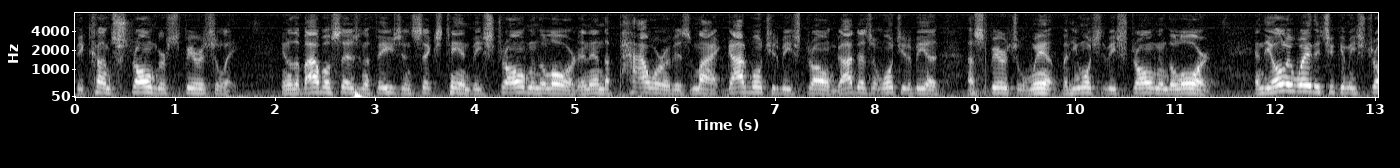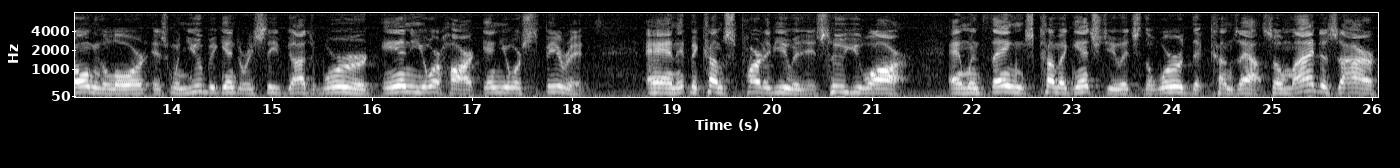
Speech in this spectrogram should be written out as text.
becomes stronger spiritually. You know, the Bible says in Ephesians 6.10, be strong in the Lord and in the power of his might. God wants you to be strong. God doesn't want you to be a, a spiritual wimp, but he wants you to be strong in the Lord. And the only way that you can be strong in the Lord is when you begin to receive God's word in your heart, in your spirit, and it becomes part of you. It is who you are. And when things come against you, it's the word that comes out. So my desire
